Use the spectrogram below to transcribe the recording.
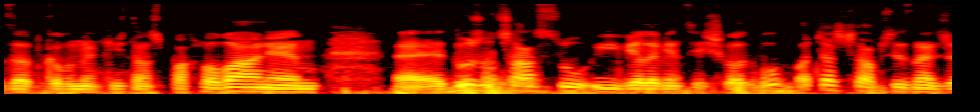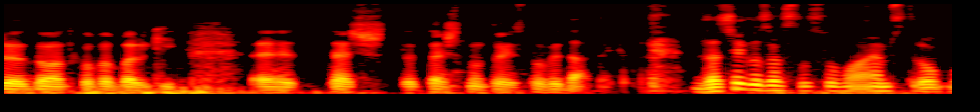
z dodatkowym jakimś tam szpachlowaniem, e, dużo czasu i wiele więcej środków, chociaż trzeba przyznać, że dodatkowe belki e, też, te, też no to jest to wydatek. Dlaczego zastosowałem strop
